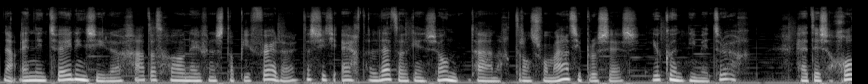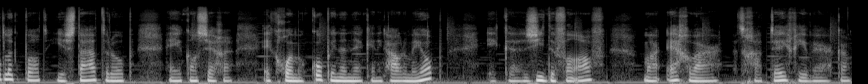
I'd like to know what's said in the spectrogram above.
Nou, en in tweelingzielen gaat dat gewoon even een stapje verder. Dan zit je echt letterlijk in zo'n danig transformatieproces. Je kunt niet meer terug. Het is een goddelijk pad, je staat erop en je kan zeggen: Ik gooi mijn kop in de nek en ik hou ermee op. Ik uh, zie ervan af, maar echt waar, het gaat tegen je werken.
